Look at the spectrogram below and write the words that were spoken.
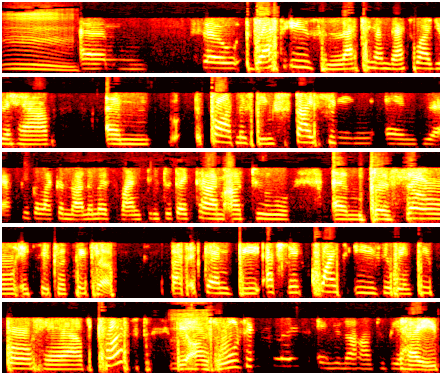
Mm. Um, so that is lacking, and that's why you have um, partners being stifling, and you have people like Anonymous wanting to take time out to um, Brazil, etc., etc. But it can be actually quite easy when people have trust. There are rules in and you know how to behave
